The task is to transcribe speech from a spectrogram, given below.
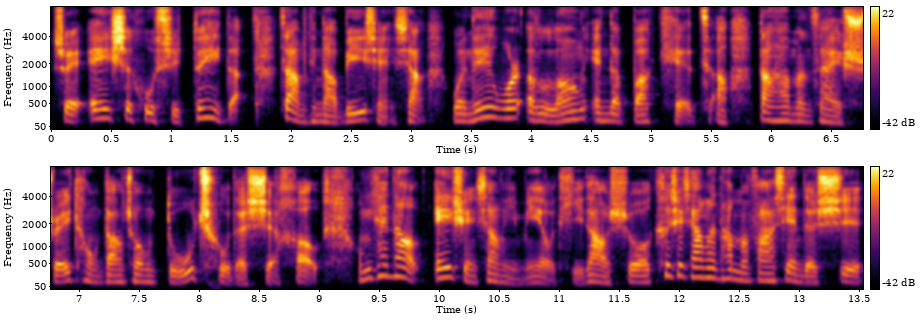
所以 A 是护是对的。在我们听到 B 选项，When they were alone in the bucket 啊，当他们在水桶当中独处的时候，我们看到 A 选项里面有提到说，科学家们他们发现的是。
